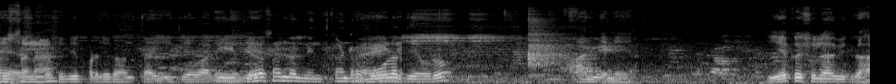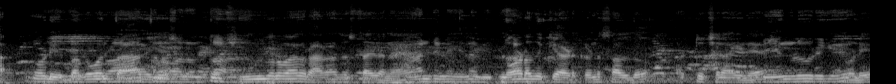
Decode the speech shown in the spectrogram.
ದೇವಸ್ಥಾನ. ಪ್ರಸಿದ್ಧಿ ಪಡೆದಿರುವಂಥ ಈ ದೇವಾಲಯ ದೇವಸ್ಥಾನದಲ್ಲಿ ನಿಂತ್ಕೊಂಡ್ರೆ ಮೂಲ ದೇವರು ಆಂಜನೇಯ. ಏಕಶಿಲಾ ವಿಗ್ರಹ. ನೋಡಿ ಭಗವಂತ ಎಷ್ಟು ಸುಂದರವಾಗಿ ಆರಾಧಿಸ್ತಾ ಇದ್ದಾನೆ. ಆಂಜನೇಯನ. ನೋಡೋದಕ್ಕೆ ಎರಡು ಕಣ್ಣು ಸಾಲದು ಅಷ್ಟು ಚೆನ್ನಾಗಿದೆ. ಬೆಂಗಳೂರಿಗೆ ನೋಡಿ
